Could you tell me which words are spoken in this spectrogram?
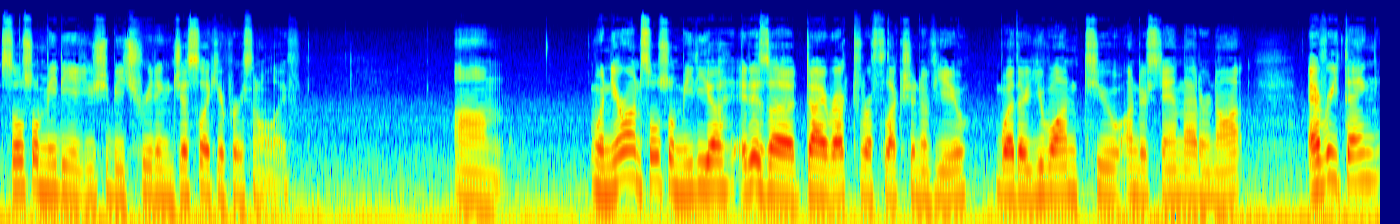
social media you should be treating just like your personal life. Um, when you're on social media, it is a direct reflection of you, whether you want to understand that or not. Everything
